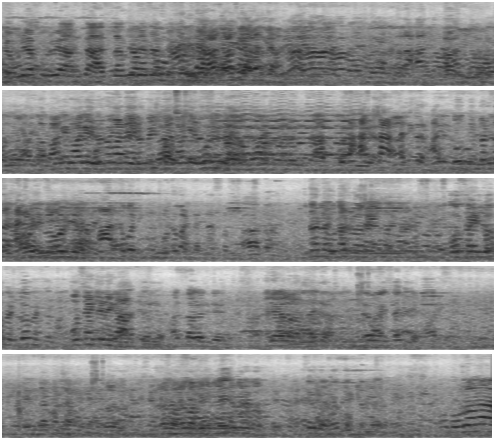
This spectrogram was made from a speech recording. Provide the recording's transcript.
ठेवण्यापूर्वी आमचा हात लागला बोला ना.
